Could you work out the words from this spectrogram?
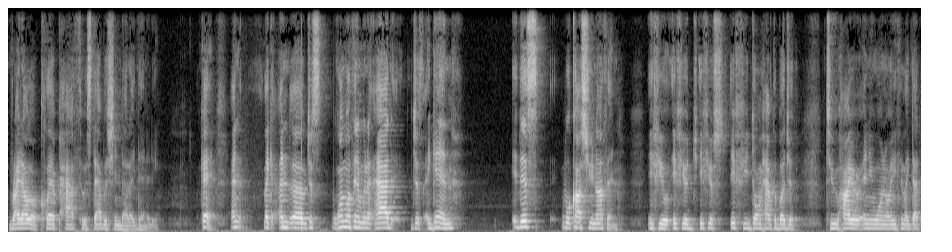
Write out a clear path to establishing that identity. Okay, and like, and uh, just one more thing I'm gonna add. Just again, this will cost you nothing if you if you if you if you don't have the budget to hire anyone or anything like that.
